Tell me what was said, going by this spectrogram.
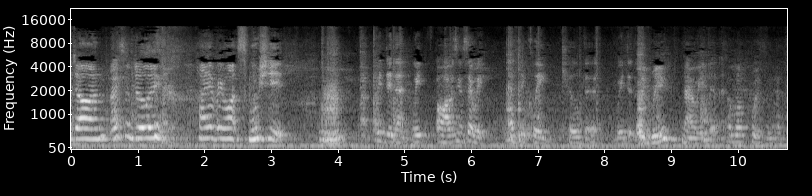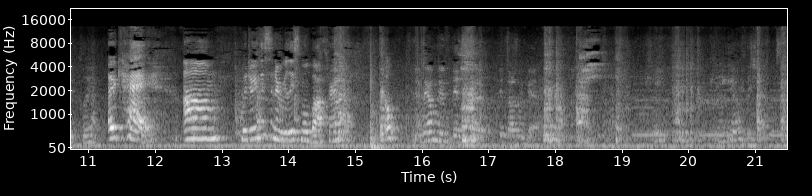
John. Nice and Julie. Hi, everyone. Smoosh it. We didn't. We. Oh, I was gonna say we ethically killed it. We didn't. Did we? No, we didn't. I love poison ethically. Okay. Um, we're doing this in a really small bathroom. Oh, Maybe I'll move this so it doesn't get. Can you, can you get off the chair for a second?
